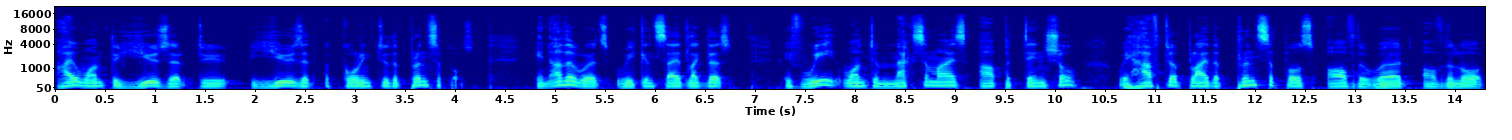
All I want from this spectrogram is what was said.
I want the user to use it according to the principles. In other words, we can say it like this if we want to maximize our potential, we have to apply the principles of the word of the Lord.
